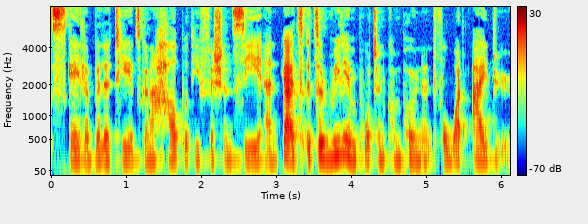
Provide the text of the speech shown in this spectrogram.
scalability. It's going to help with efficiency. And yeah, it's it's a really important component for what I do.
